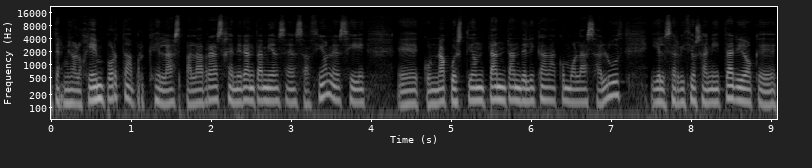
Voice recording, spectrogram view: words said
La terminología importa porque las palabras generan también sensaciones y eh, con una cuestión tan tan delicada como la salud y el servicio sanitario que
